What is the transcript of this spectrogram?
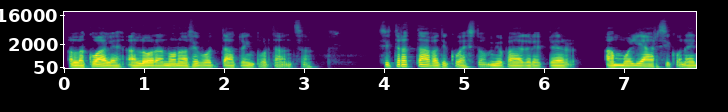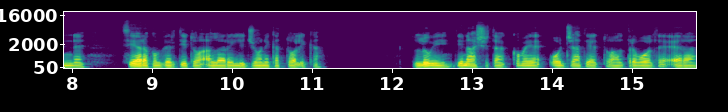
alla quale allora non avevo dato importanza. Si trattava di questo. Mio padre, per ammogliarsi con N, si era convertito alla religione cattolica. Lui, di nascita, come ho già detto altre volte, era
